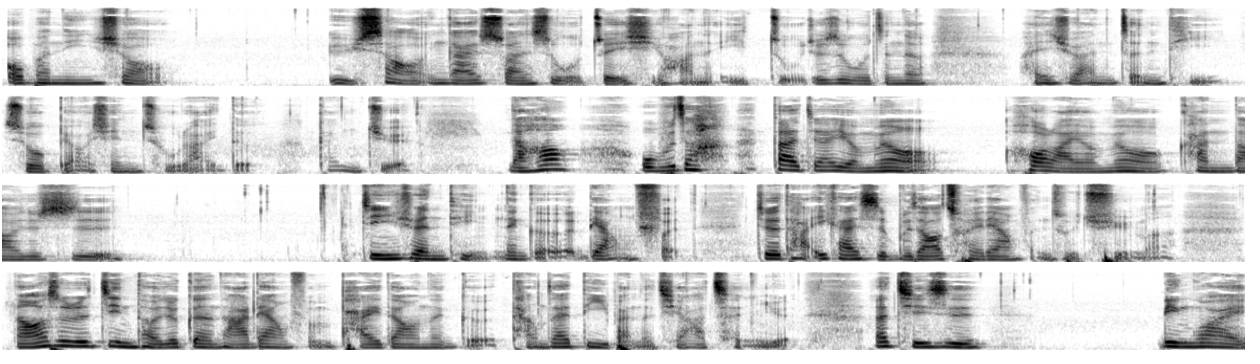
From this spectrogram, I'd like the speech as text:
Opening Show 宇少应该算是我最喜欢的一组，就是我真的很喜欢整体所表现出来的感觉。然后我不知道大家有没有后来有没有看到，就是。金炫廷那个亮粉，就是他一开始不是要吹亮粉出去嘛，然后是不是镜头就跟着他亮粉拍到那个躺在地板的其他成员？那其实另外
